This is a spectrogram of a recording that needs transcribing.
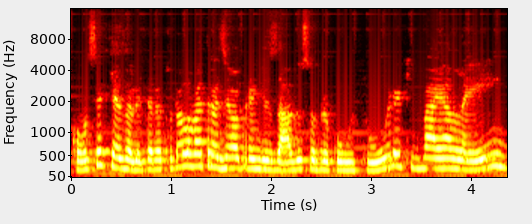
com certeza. A literatura ela vai trazer um aprendizado sobre cultura que vai além,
